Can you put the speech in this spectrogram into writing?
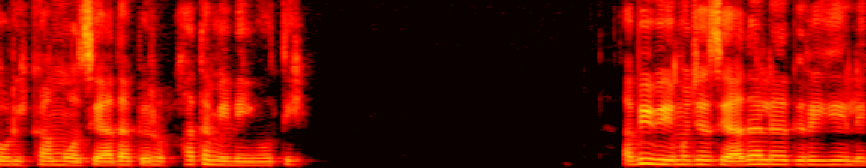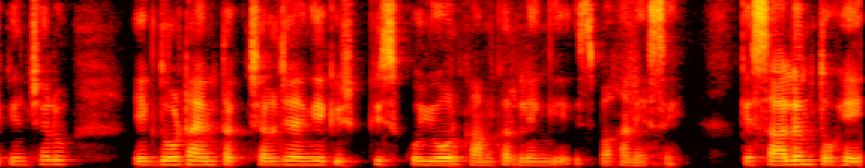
थोड़ी कम हो ज़्यादा फिर ख़त्म ही नहीं होती। अभी भी मुझे ज़्यादा लग रही है, लेकिन चलो, एक दो टाइम तक चल जाएँगे कि किस, कोई और काम कर लेंगे इस बहाने से, कि सालन तो है।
